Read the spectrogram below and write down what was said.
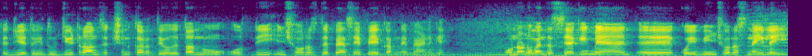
ਤੇ ਜੇ ਤੁਸੀਂ ਦੂਜੀ ਟ੍ਰਾਂਜੈਕਸ਼ਨ ਕਰਦੇ ਹੋ ਤੇ ਤੁਹਾਨੂੰ ਉਸ ਦੀ ਇੰਸ਼ੋਰੈਂਸ ਦੇ ਪੈਸੇ ਪੇ ਕਰਨੇ ਪੈਣਗੇ। ਉਹਨਾਂ ਨੂੰ ਮੈਂ ਦੱਸਿਆ ਕਿ ਮੈਂ ਕੋਈ ਵੀ ਇੰਸ਼ੋਰੈਂਸ ਨਹੀਂ ਲਈ।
